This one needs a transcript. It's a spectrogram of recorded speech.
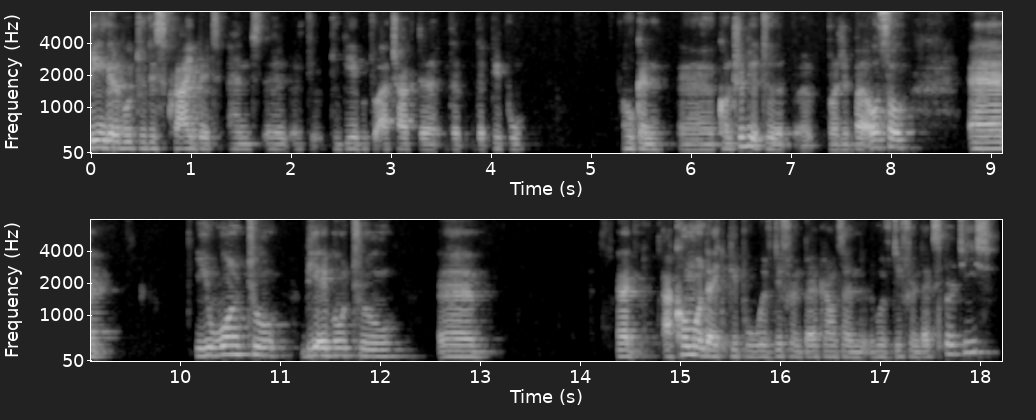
being able to describe it and to, to, be able to attract the, the, the people who can contribute to the project, but also um, you want to be able to um, accommodate people with different backgrounds and with different expertise.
